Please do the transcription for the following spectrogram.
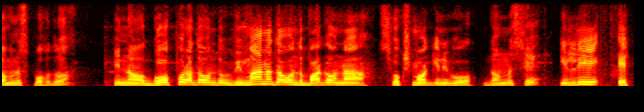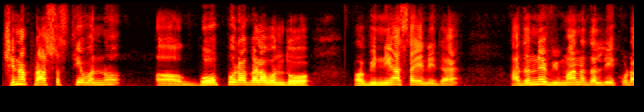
ಗಮನಿಸಬಹುದು. ಇನ್ನು ಗೋಪುರದ ಒಂದು ವಿಮಾನದ ಒಂದು ಭಾಗವನ್ನು ಸೂಕ್ಷ್ಮವಾಗಿ ನೀವು ಗಮನಿಸಿ. ಇಲ್ಲಿ ಹೆಚ್ಚಿನ ಪ್ರಾಶಸ್ತ್ಯವನ್ನು ಗೋಪುರಗಳ ಒಂದು ವಿನ್ಯಾಸ ಏನಿದೆ, ಅದನ್ನೇ ವಿಮಾನದಲ್ಲಿ ಕೂಡ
